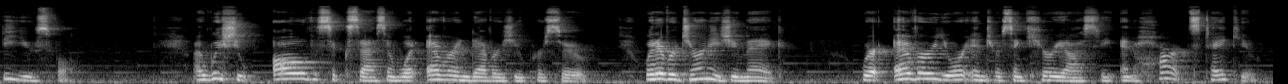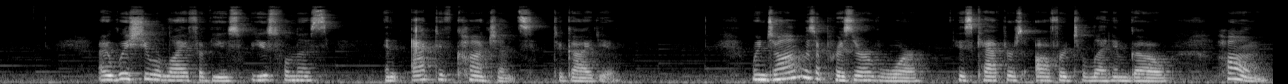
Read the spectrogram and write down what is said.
Be useful. I wish you all the success in whatever endeavors you pursue, whatever journeys you make, wherever your interests and curiosity and hearts take you. I wish you a life of use, usefulness and active conscience to guide you. When John was a prisoner of war, his captors offered to let him go home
